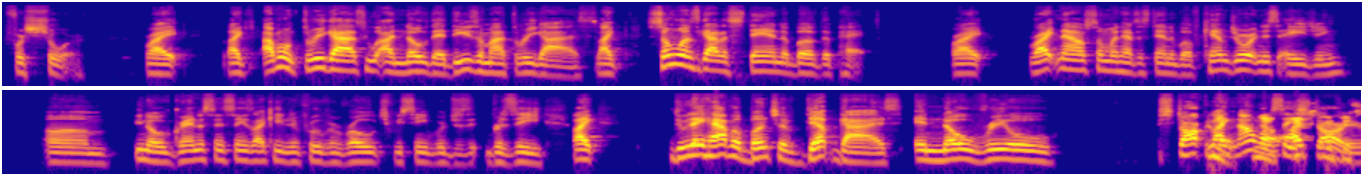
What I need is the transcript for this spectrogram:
for sure. Right, like I want three guys who I know that these are my three guys. Like someone's got to stand above the pack, right? Right now, someone has to stand above. Cam Jordan is aging. Um, you know, Granderson seems like he's improving. Roach, we see Bresee. Like, do they have a bunch of depth guys and no real start like now I want to say starters.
